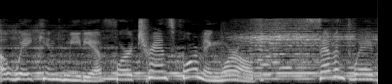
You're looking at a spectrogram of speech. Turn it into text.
Awakened Media for a transforming world. Seventh Wave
